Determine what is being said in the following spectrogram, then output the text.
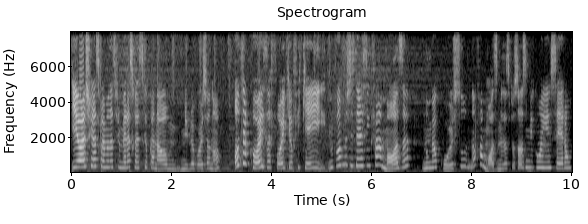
E eu acho que essa foi uma das primeiras coisas que o canal me proporcionou. Outra coisa foi que eu fiquei, vamos dizer assim, famosa no meu curso. Não famosa, mas as pessoas me conheceram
